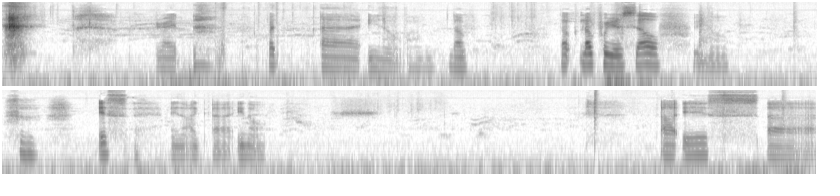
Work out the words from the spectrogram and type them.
Right? But uh you know um, love love love for yourself you know. It's you know uh, you know. Uh, is uh,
